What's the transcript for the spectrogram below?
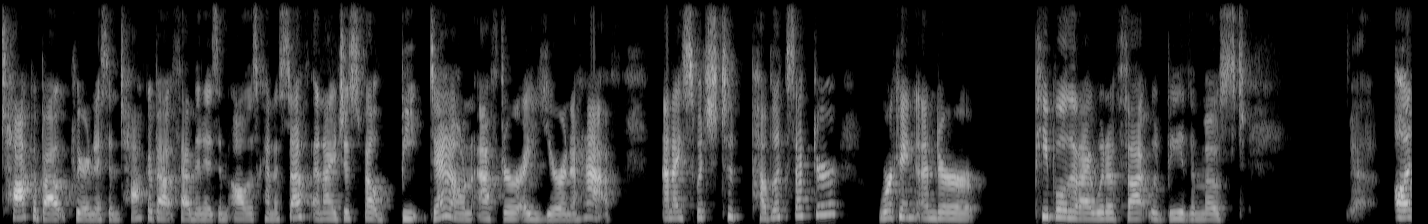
talk about queerness and talk about feminism, all this kind of stuff. And I just felt beat down after a year and a half. And I switched to public sector, working under people that I would have thought would be the most uh,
